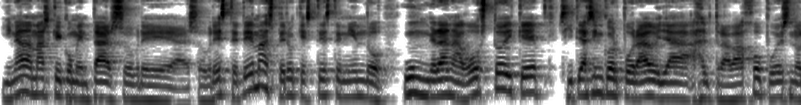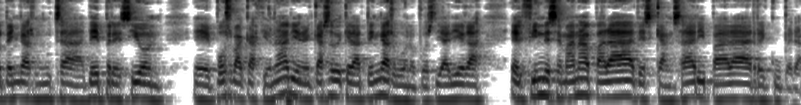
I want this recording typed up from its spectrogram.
Y nada más que comentar sobre, sobre este tema, espero que estés teniendo un gran agosto y que si te has incorporado ya al trabajo pues no tengas mucha depresión post vacacional y en el caso de que la tengas, bueno, pues ya llega el fin de semana para descansar y para recuperar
